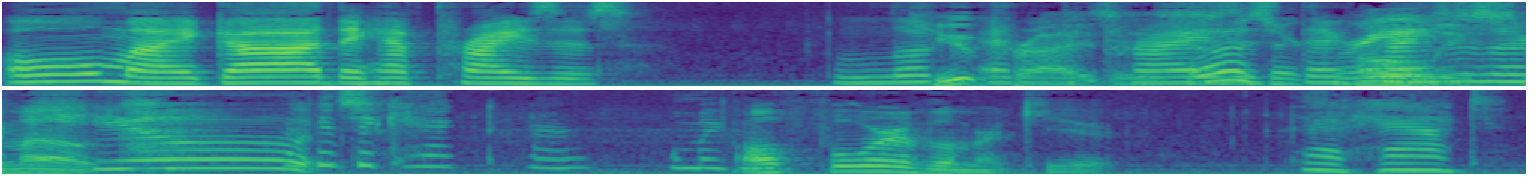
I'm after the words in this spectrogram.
Oh my God, they have prizes. Look Cute at prizes. the prizes. Those are Their great. prizes Holy are smokes. cute. Look at the cactus. Oh my god. All four of them are cute. That hat.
